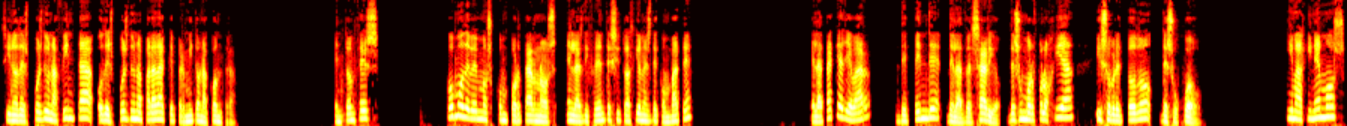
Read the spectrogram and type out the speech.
sino después de una finta o después de una parada que permita una contra. Entonces, ¿Cómo debemos comportarnos en las diferentes situaciones de combate? El ataque a llevar depende del adversario, de su morfología y sobre todo de su juego. Imaginemos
